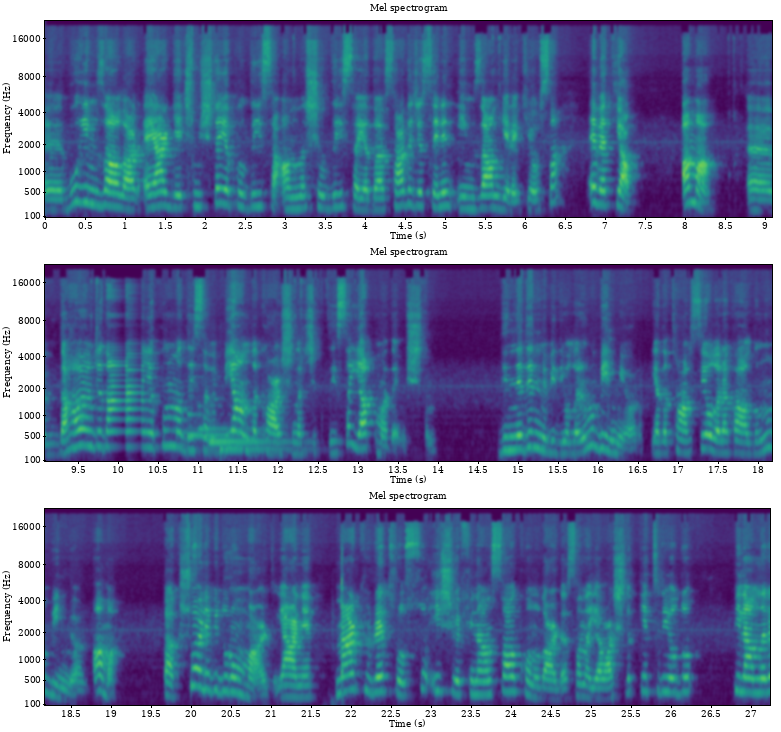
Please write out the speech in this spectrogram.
e, bu imzalar eğer geçmişte yapıldıysa, anlaşıldıysa ya da sadece senin imzan gerekiyorsa evet yap. Ama daha önceden yapılmadıysa ve bir anda karşına çıktıysa yapma demiştim. Dinledin mi videolarımı bilmiyorum ya da tavsiye olarak aldın mı bilmiyorum ama bak şöyle bir durum vardı. Yani Merkür Retrosu iş ve finansal konularda sana yavaşlık getiriyordu. Planları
